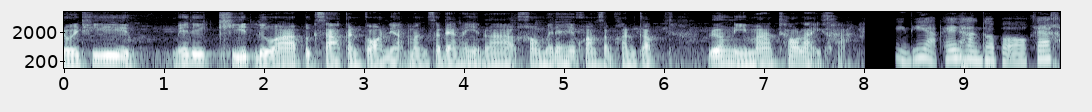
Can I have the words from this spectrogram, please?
โดยที่ ไม่ได้คิดหรือว่าปรึกษากันก่อนเนี่ย มันแสดงให้เห็นว่าเขาไม่ได้ให้ความสำคัญกับเรื่องนี้มากเท่าไหร่ค่ะ สิ่งที่อยากให้ทางทปอแก้ไข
